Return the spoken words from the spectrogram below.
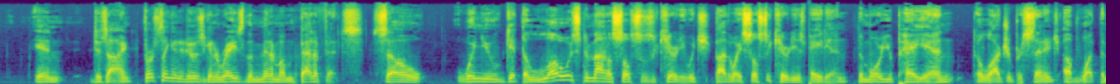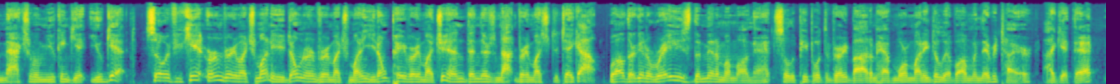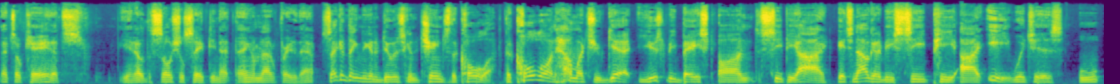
in design. First thing they're going to do is they're going to raise the minimum benefits. So when you get the lowest amount of Social Security, which, by the way, Social Security is paid in, the more you pay in, the larger percentage of what the maximum you can get, you get. So if you can't earn very much money, you don't earn very much money, you don't pay very much in, then there's not very much to take out. Well, they're going to raise the minimum on that so the people at the very bottom have more money to live on when they retire. I get that. That's okay. That's you know, the social safety net thing. I'm not afraid of that. Second thing they're going to do is going to change the COLA. The COLA on how much you get used to be based on CPI. It's now going to be CPIE, which is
